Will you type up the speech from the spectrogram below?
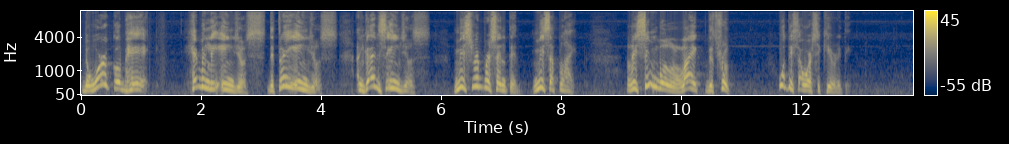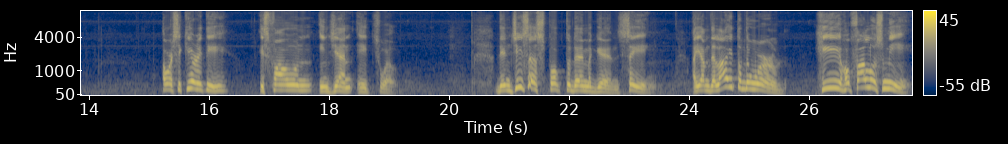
the work of he heavenly angels, the three angels, and God's angels misrepresented, misapplied, resemble like the truth. What is our security? Our security is found in John 8:12. Then Jesus spoke to them again, saying, I am the light of the world. He who follows me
